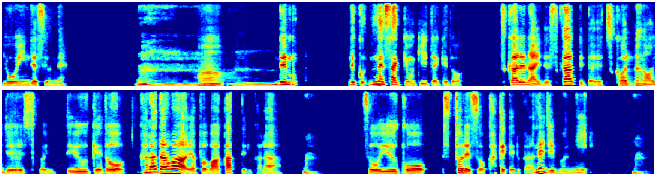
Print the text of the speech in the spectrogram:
要因ですよね。うん。うん。でも、で、ね、さっきも聞いたけど、疲れないですか？って言ったら、疲れないですとか言って言うけど、体はやっぱ分かってるから、うん、そういうこう、ストレスをかけてるからね、自分に。うん、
